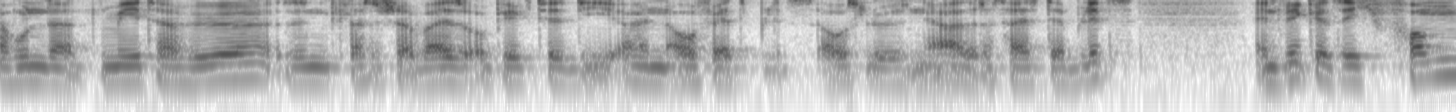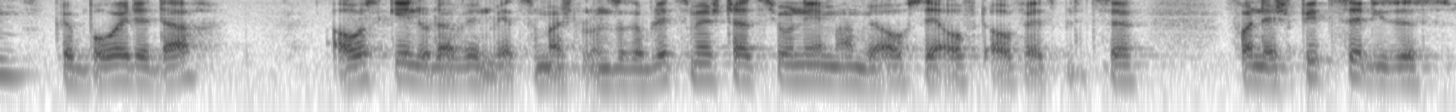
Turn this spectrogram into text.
100 Meter Höhe sind klassischerweise Objekte, die einen Aufwärtsblitz auslösen. Ja, also das heißt, der Blitz entwickelt sich vom Gebäudedach ausgehend oder wenn wir zum Beispiel unsere Blitzmessstation nehmen, haben wir auch sehr oft Aufwärtsblitze von der Spitze dieses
